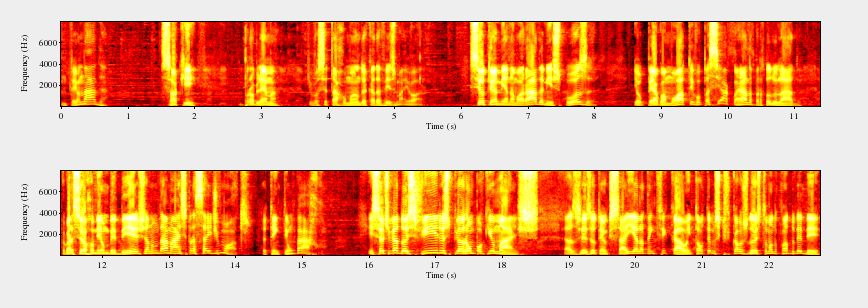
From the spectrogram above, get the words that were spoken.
Não tenho nada. Só que o problema que você está arrumando é cada vez maior. Se eu tenho a minha namorada, minha esposa, eu pego a moto e vou passear com ela para todo lado. Agora, se eu arrumei um bebê, já não dá mais para sair de moto. Eu tenho que ter um carro. E se eu tiver dois filhos, piorou um pouquinho mais. Às vezes eu tenho que sair, ela tem que ficar. Ou então temos que ficar os dois tomando conta do bebê.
